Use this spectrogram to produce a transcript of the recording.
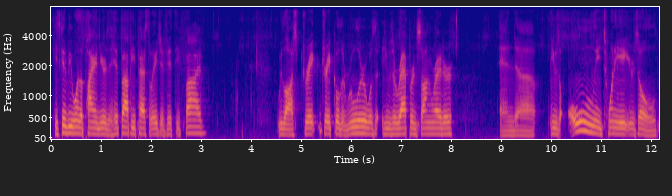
He's going to be one of the pioneers of hip hop. He passed away at age of 55. We lost Drake. Drakeo the Ruler was he was a rapper and songwriter, and uh, he was only 28 years old.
